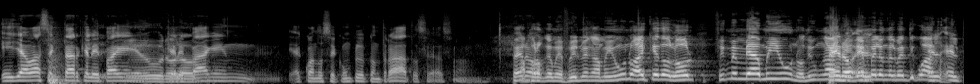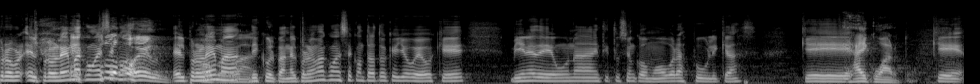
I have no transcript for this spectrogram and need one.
ella va a aceptar que le paguen, duro, que le paguen cuando se cumple el contrato. O sea, eso. Pero, pero que me firmen a mí uno, ay, qué dolor. Fírmenme a mí uno de un año y démelo en el 24. el- el pro- el problema Eh, con ese con- el problema, disculpan, el problema con ese contrato que yo veo es que viene de una institución como Obras Públicas que que hay cuarto. que,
